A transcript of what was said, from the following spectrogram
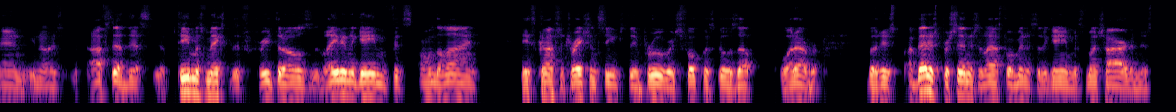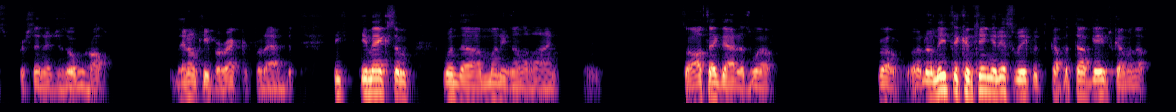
And, you know, I've said this Themus makes the free throws late in the game if it's on the line. His concentration seems to improve, or his focus goes up, whatever. But his, I bet his percentage in the last four minutes of the game is much higher than his percentages overall they don't keep a record for that, but he, he makes them when the money's on the line. So I'll take that as well. Well, we'll need to continue this week with a couple of tough games coming up.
